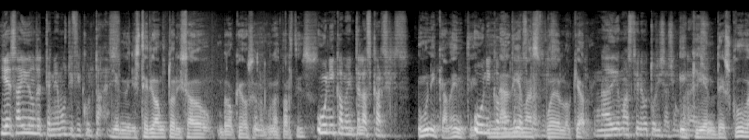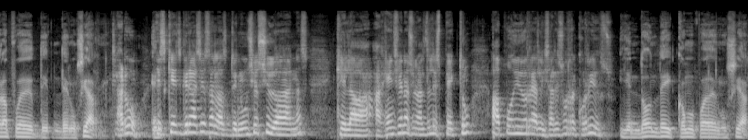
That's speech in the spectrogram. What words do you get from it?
y es ahí donde tenemos dificultades. ¿Y el ministerio ha autorizado bloqueos en algunas partes? Únicamente las cárceles. Únicamente. Únicamente Nadie las más cárceles. puede bloquear. Nadie más tiene autorización Y para quien eso. descubra puede de- denunciar. Claro, es que es gracias a las denuncias ciudadanas que la Agencia Nacional del Espectro ha podido realizar esos recorridos. ¿Y en dónde y cómo puede denunciar?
